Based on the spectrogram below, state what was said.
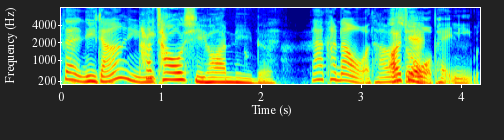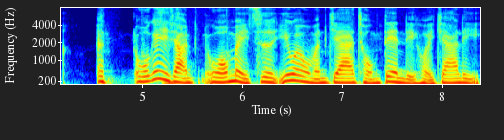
对你讲到你他超喜欢你的。他看到我，他会说我陪你嘛。我跟你讲，我每次因为我们家从店里回家里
